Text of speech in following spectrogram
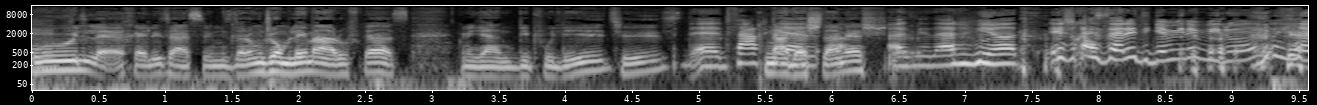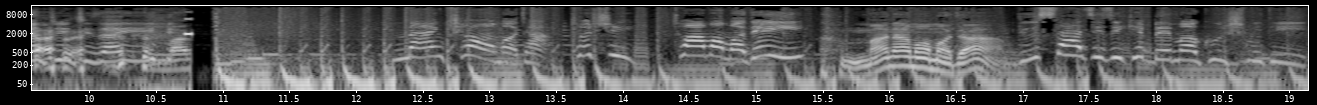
پول خیلی تاثیر می‌ذاره. اون جمله معروف که هست. میگن بی پولی چیز فرق نداشتنش؟ از یه در میاد. عشق از دیگه میره بیرون. همچین چیزایی. من که آمادم. تو چی؟ تو هم آماده ای؟ منم آمادم. دوست عزیزی که به ما گوش میدی.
